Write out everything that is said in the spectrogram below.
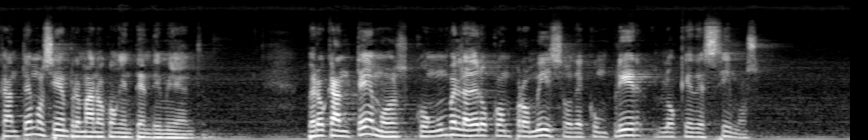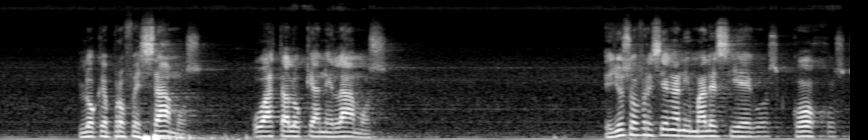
Cantemos siempre, hermano, con entendimiento. Pero cantemos con un verdadero compromiso de cumplir lo que decimos, lo que profesamos o hasta lo que anhelamos. Ellos ofrecían animales ciegos, cojos,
